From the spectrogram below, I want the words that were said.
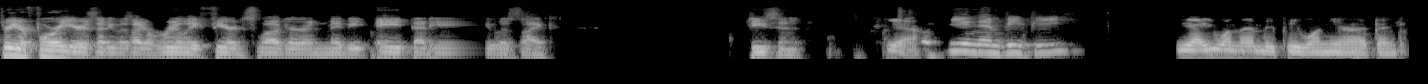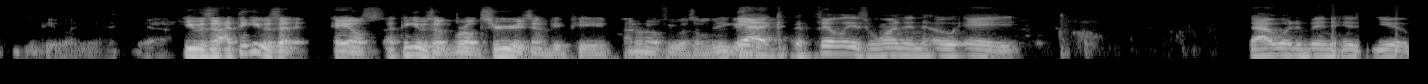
three or four years that he was like a really feared slugger, and maybe eight that he, he was like decent. Yeah. Was he an MVP? Yeah, he won the MVP one year, I think. MVP one year. Yeah. He was, I think he was a AL, I think he was a World Series MVP. I don't know if he was a league. Yeah, MVP. 'cause the Phillies won in 08. That would have been his year,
